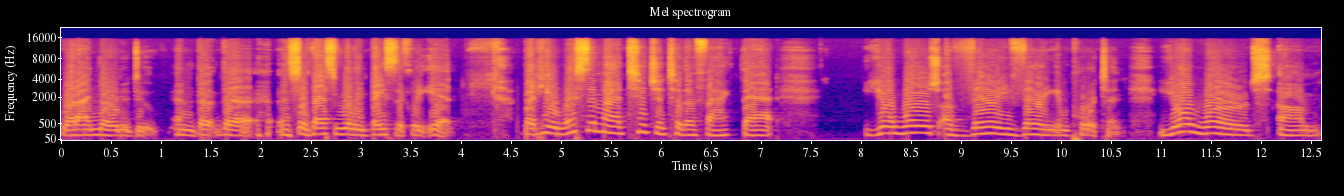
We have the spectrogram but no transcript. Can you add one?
what I know to do. And, the, the, and so that's really basically it. But he arrested my attention to the fact that your words are very, very important. Your words um,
